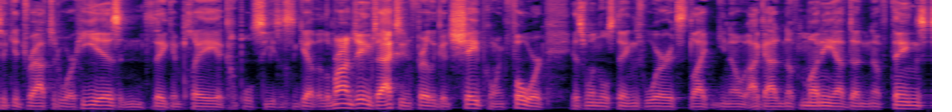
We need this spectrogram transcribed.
to get drafted where he is, and they can play a couple seasons together. LeBron James actually in fairly good shape going forward. Is one of those things where it's like, you know, I got enough money, I've done enough things.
